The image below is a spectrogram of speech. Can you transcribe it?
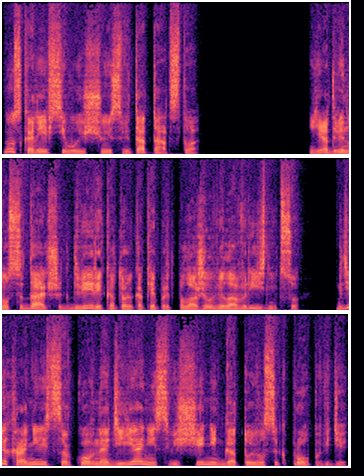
но, скорее всего, еще и святотатство. Я двинулся дальше, к двери, которая, как я предположил, вела в ризницу, где хранились церковные одеяния, и священник готовился к проповеди.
